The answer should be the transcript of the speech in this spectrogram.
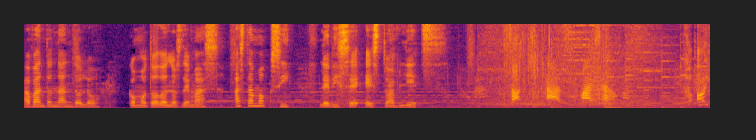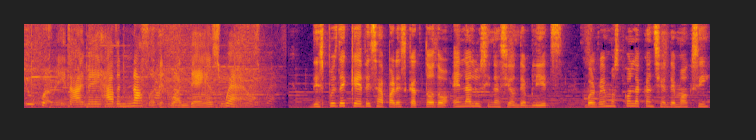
abandonándolo como todos los demás, hasta Moxie le dice esto a Blitz. such as myself. Are you worried I may have enough of it one day as well? Después de que desaparezca todo en la alucinación de Blitz, volvemos con la canción de Moxie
